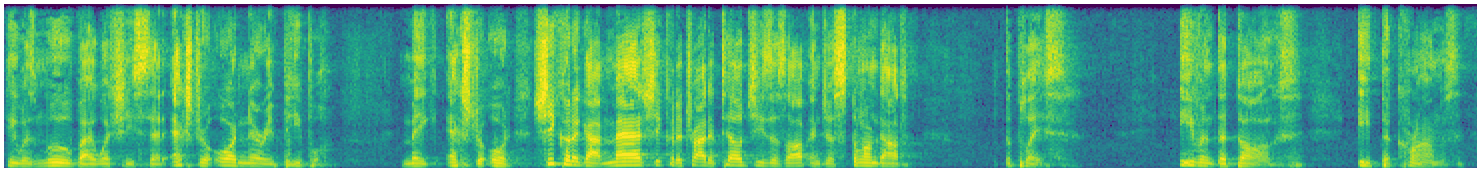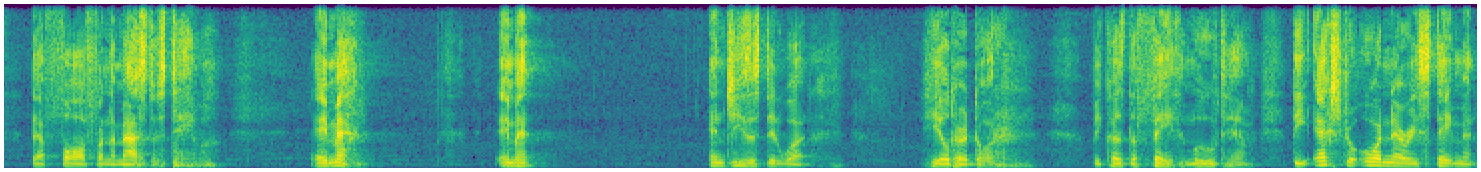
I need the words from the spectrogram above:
He was moved by what she said. Extraordinary people make extraordinary. She could have got mad. She could have tried to tell Jesus off and just stormed out the place. Even the dogs eat the crumbs that fall from the master's table. Amen. Amen. And Jesus did what? Healed her daughter because the faith moved him. The extraordinary statement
